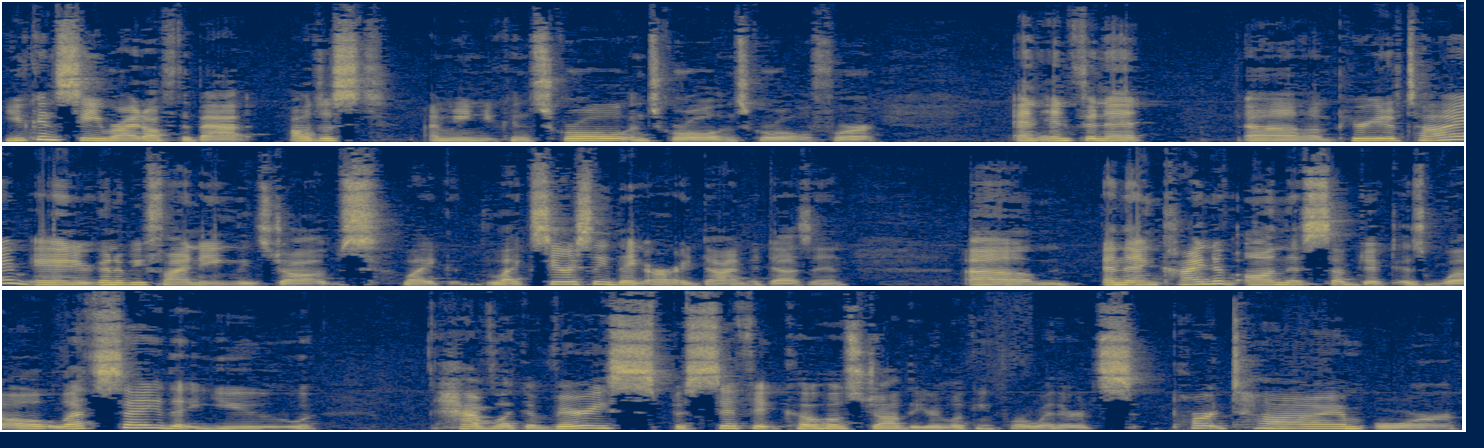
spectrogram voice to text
you can see right off the bat, I'll just, I mean, you can scroll and scroll and scroll for an infinite um, period of time and you're going to be finding these jobs like, like seriously, they are a dime a dozen. Um, and then, kind of on this subject as well, let's say that you have like a very specific co host job that you're looking for, whether it's part time or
